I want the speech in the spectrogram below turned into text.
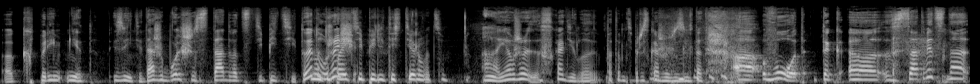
э, к при... нет, извините, даже больше 125, то это Надо уже... пойти перетестироваться. А, я уже сходила, потом тебе расскажу результат. А, вот, так, э, соответственно,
